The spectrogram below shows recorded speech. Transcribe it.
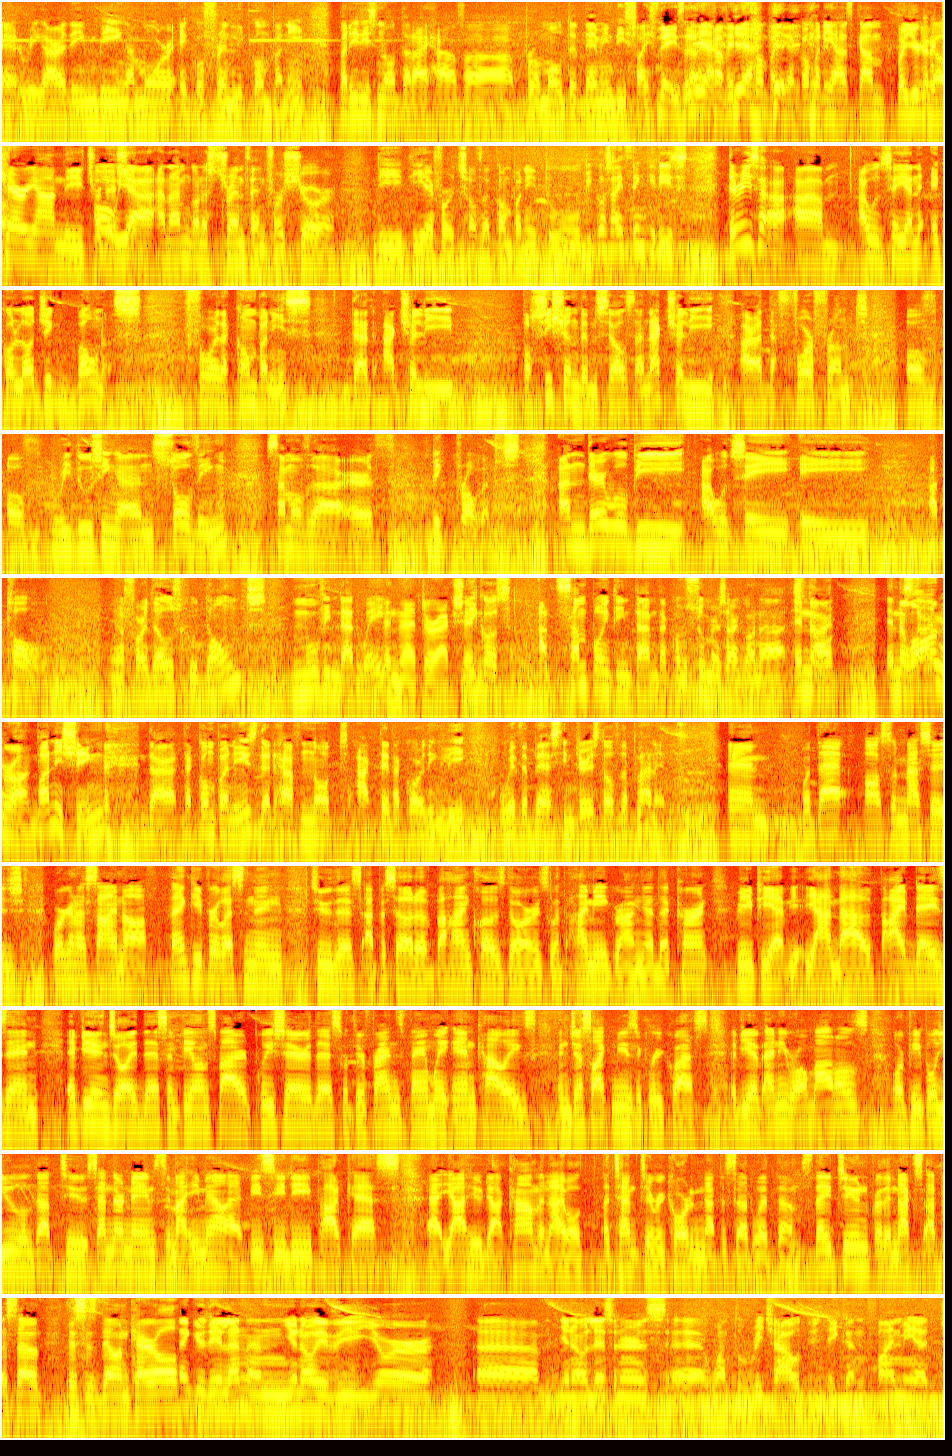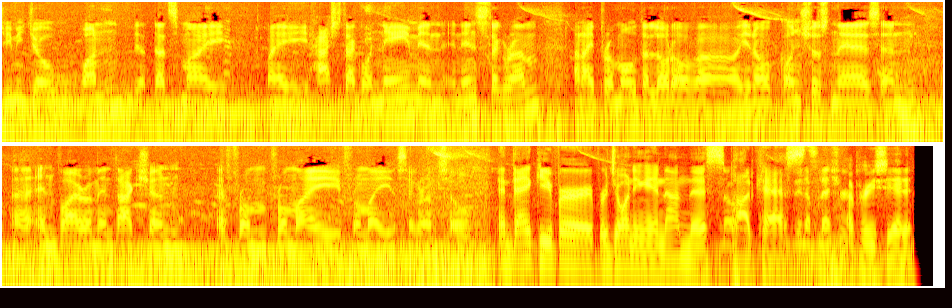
uh, regarding being a more eco-friendly company but it is not that I have uh, promoted them in these five days that Yeah, I have in yeah. the company the company has come but you're going to know, carry on the tradition. Oh yeah, and I'm going to strengthen for sure the the efforts of the company to because I think it is there is a um, I would say an ecologic bonus for the companies that actually position themselves and actually are at the forefront of of reducing and solving some of the earth big problems and there will be i would say a a toll you know, for those who don't move in that way. in that direction. because at some point in time, the consumers are gonna in the start, in the long run, punishing the, the companies that have not acted accordingly with the best interest of the planet. And with that awesome message, we're going to sign off. Thank you for listening to this episode of Behind Closed Doors with Jaime Graña, the current VP at Yanbal, five days in. If you enjoyed this and feel inspired, please share this with your friends, family, and colleagues. And just like music requests, if you have any role models or people you look up to, send their names to my email at bcdpodcasts at yahoo.com and I will attempt to record an episode with them. Stay tuned for the next episode. This is Dylan Carroll. Thank you, Dylan. And you know, if your uh, you know listeners uh, want to reach out, they can find me at Jimmy Joe One. That's my my hashtag or name in, in Instagram, and I promote a lot of uh, you know consciousness and uh, environment action uh, from from my from my Instagram. So And thank you for, for joining in on this No, podcast. it's been a pleasure. I appreciate it.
